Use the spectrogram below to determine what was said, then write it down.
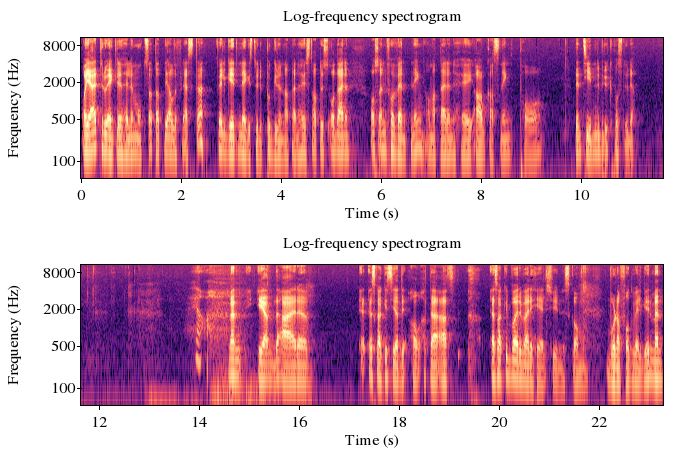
Og jeg tror egentlig heller motsatt, at de aller fleste velger legestudiet pga. at det er en høy status. Og det er en, også en forventning om at det er en høy avkastning på den tiden du bruker på studiet. Ja. Men igjen, det er eh, Jeg skal ikke si at, de, at det er Jeg skal ikke bare være helt kynisk om hvordan folk velger, men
